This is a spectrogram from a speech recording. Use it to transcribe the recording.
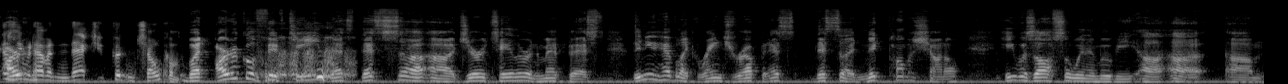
doesn't are- even have a neck. You couldn't choke him. but Article 15, that's that's uh, uh, Jared Taylor and Matt Best. Then you have like Ranger Up, and that's that's uh, Nick Palmisano. He was also in the movie uh, uh, um,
